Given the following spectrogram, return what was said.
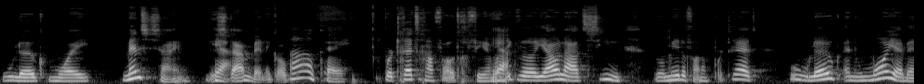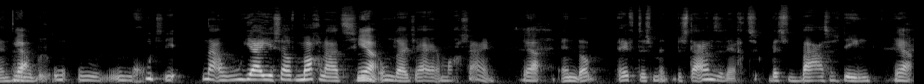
hoe leuk, mooi mensen zijn. Dus Ja. daarom ben ik ook Ah, Oké. portretten gaan fotograferen. Ja. Want ik wil jou laten zien door middel van een portret hoe leuk en hoe mooi jij bent. En hoe, hoe, hoe, hoe goed, je- nou, hoe jij jezelf mag laten zien, Ja. omdat jij er mag zijn. Ja. En dat heeft dus met bestaansrecht best een basisding. Ja.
